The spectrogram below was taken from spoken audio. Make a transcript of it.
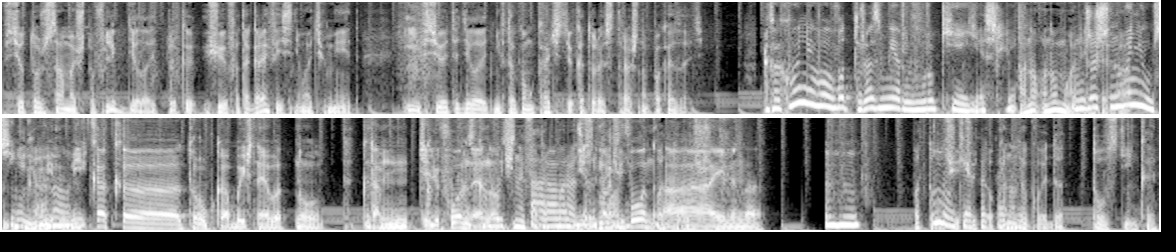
все то же самое, что флип делает, только еще и фотографии снимать умеет. И все это делает не в таком качестве, которое страшно показать. А какой у него вот размер в руке, если? Оно, оно маленькое. же ж а- манюсенькое. Не-не, оно И как э, трубка обычная, вот, ну, там телефонная, как но обычный фотоаппарат. не смартфон, а потолще. именно Мгм. Потолще Nokia чуток. Оно такое, да, толстенькое.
